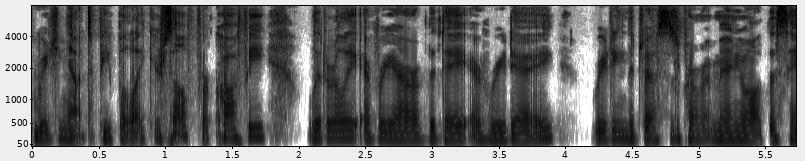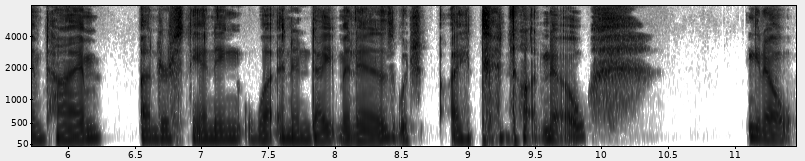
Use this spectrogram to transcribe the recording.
reaching out to people like yourself for coffee literally every hour of the day, every day, reading the Justice Department manual at the same time, understanding what an indictment is, which I did not know, you know,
